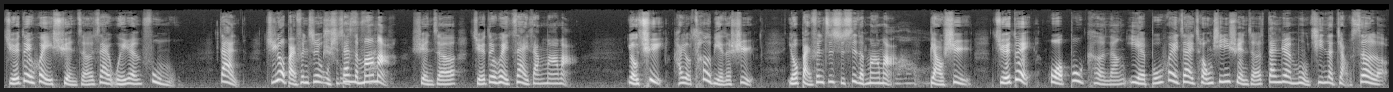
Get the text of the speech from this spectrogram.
绝对会选择在为人父母，但。只有百分之五十三的妈妈选择绝对会再当妈妈。有趣还有特别的是，有百分之十四的妈妈表示绝对或不可能也不会再重新选择担任母亲的角色了。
